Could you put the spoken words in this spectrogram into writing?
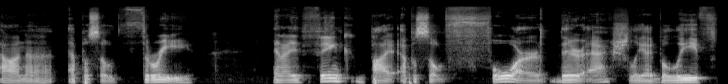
on uh, episode three. And I think by episode four, they're actually, I believe,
